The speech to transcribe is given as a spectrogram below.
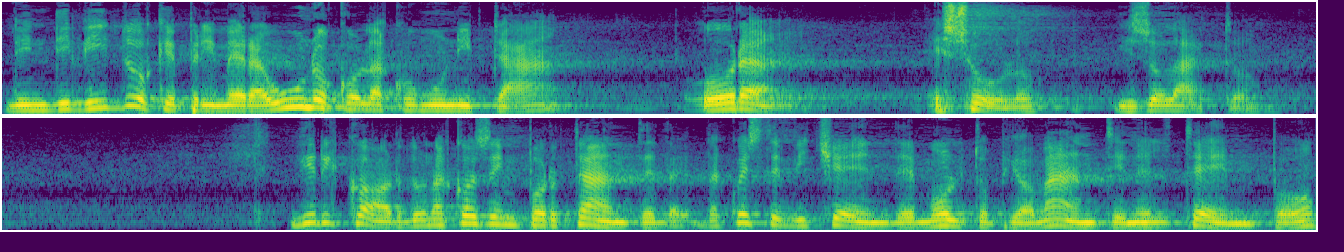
L'individuo che prima era uno con la comunità, ora è solo, isolato. Vi ricordo una cosa importante, da, da queste vicende molto più avanti nel tempo,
